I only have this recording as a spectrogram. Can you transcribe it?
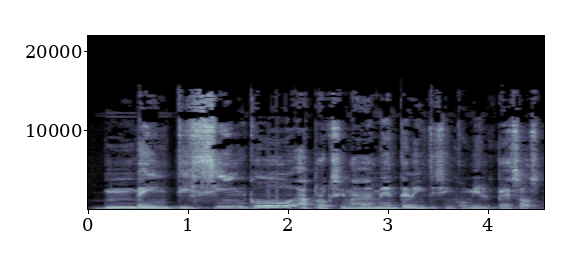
25 aproximadamente 25 mil pesos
